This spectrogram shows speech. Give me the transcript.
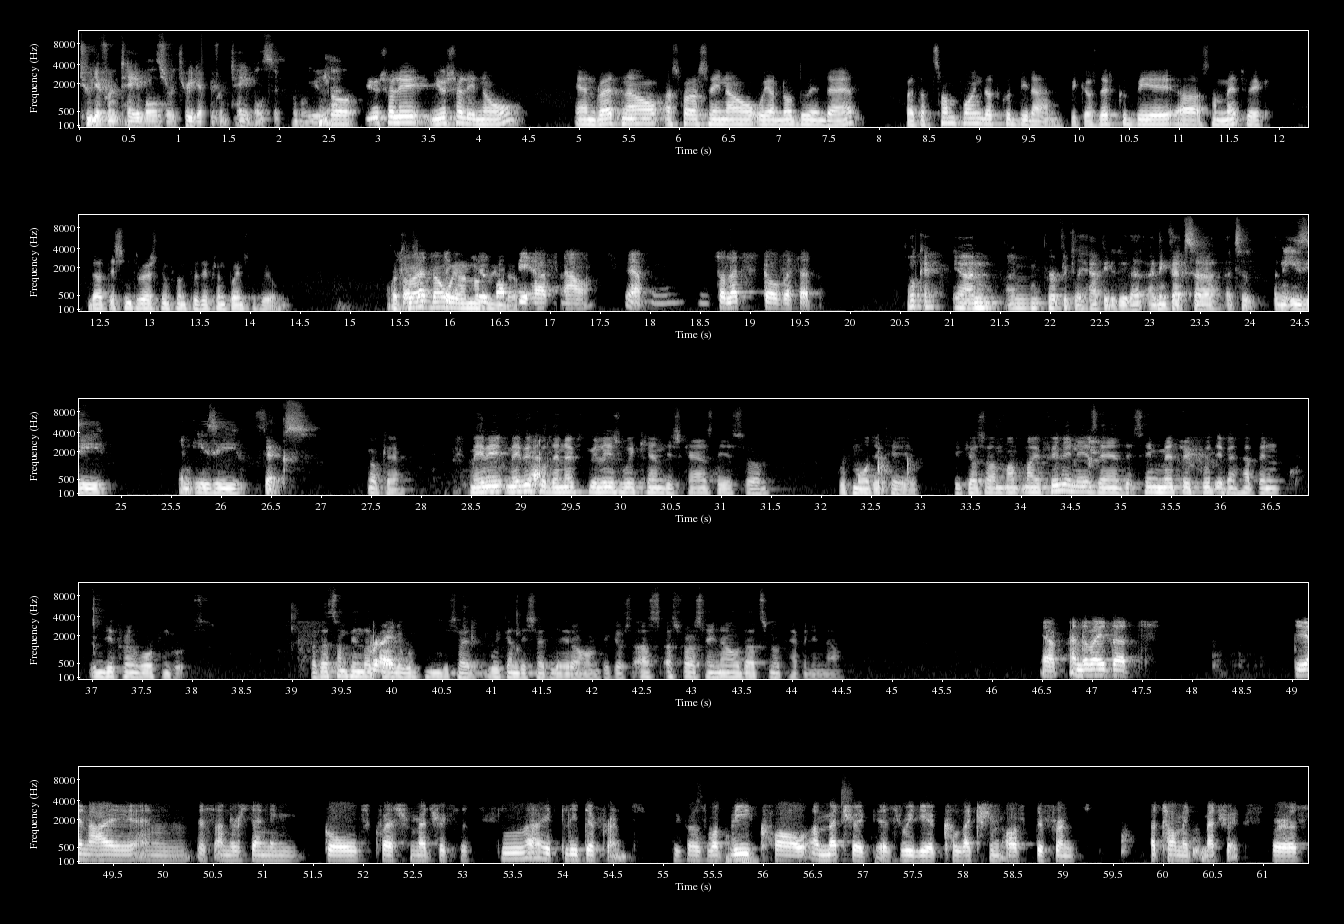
two different tables or three different tables when we so usually usually no, and right now, as far as I know, we are not doing that. But at some point, that could be done because there could be uh, some metric that is interesting from two different points of view. But so right now, we are not doing what that. we have now. Yeah. So let's go with it. Okay, yeah, I'm I'm perfectly happy to do that. I think that's a that's a, an easy an easy fix. Okay, maybe maybe yeah. for the next release we can discuss this uh, with more detail because um, my feeling is that the same metric could even happen in different working groups. But that's something that right. probably we can decide we can decide later on because as as far as I know, that's not happening now. Yeah, and the way that DNI and is understanding goals question metrics is slightly different because what we call a metric is really a collection of different atomic metrics, whereas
